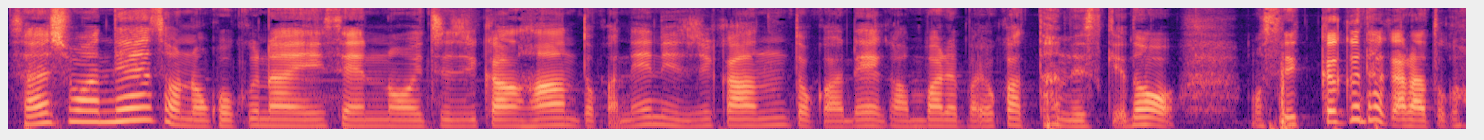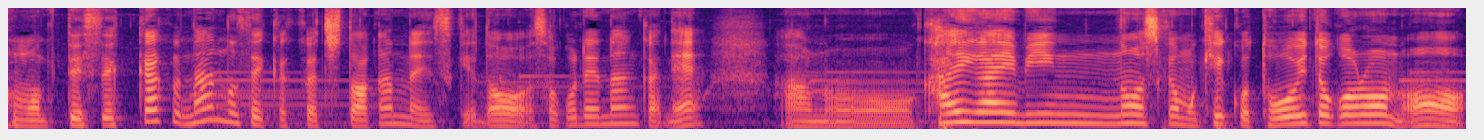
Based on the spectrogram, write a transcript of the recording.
最初はねその国内線の1時間半とかね2時間とかで頑張ればよかったんですけどもうせっかくだからとか思ってせっかく何のせっかくかちょっと分かんないですけどそこでなんかねあの海外便のしかも結構遠いところの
